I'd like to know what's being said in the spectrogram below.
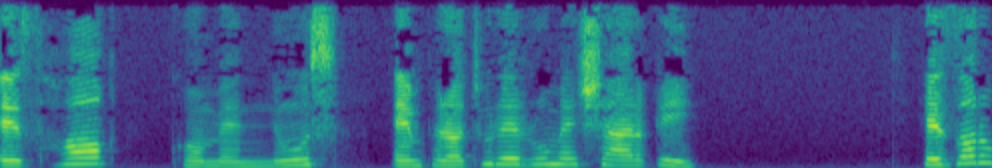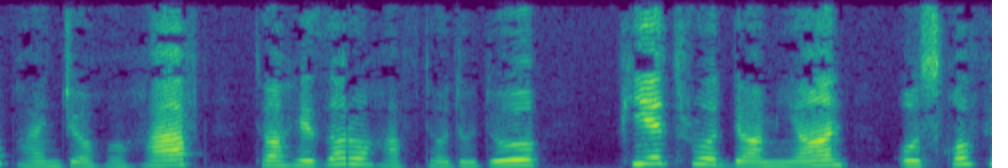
اسحاق کومنوس امپراتور روم شرقی. 1057 تا 1072 پیترو دامیان اسقف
